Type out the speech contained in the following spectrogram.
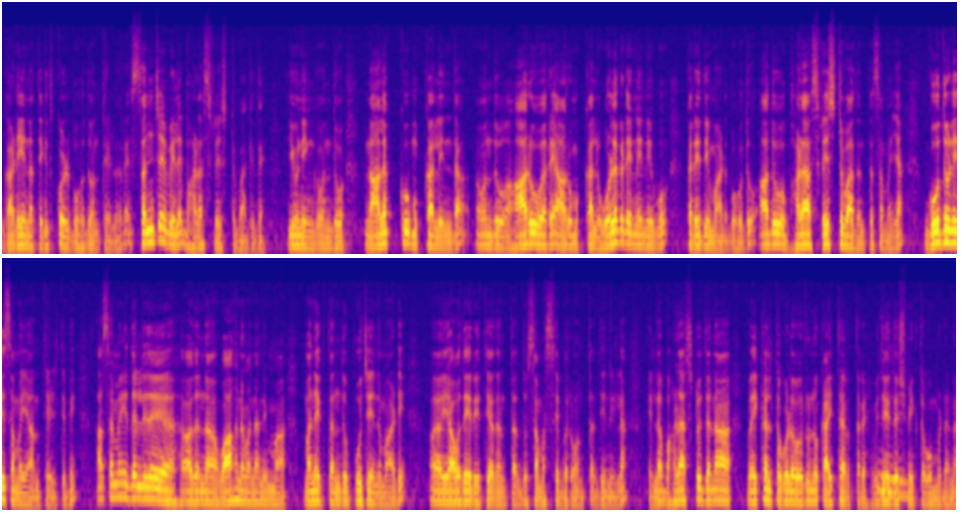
ಗಾಡಿಯನ್ನು ತೆಗೆದುಕೊಳ್ಬಹುದು ಅಂತ ಹೇಳಿದ್ರೆ ಸಂಜೆ ವೇಳೆ ಬಹಳ ಶ್ರೇಷ್ಠವಾಗಿದೆ. ಈವ್ನಿಂಗ್ ಒಂದು ನಾಲ್ಕು ಮುಕ್ಕಾಲಿಂದ ಒಂದು ಆರೂವರೆ ಆರು ಮುಕ್ಕಾಲು ಒಳಗಡೆನೆ ನೀವು ಖರೀದಿ ಮಾಡಬಹುದು. ಅದು ಬಹಳ ಶ್ರೇಷ್ಠವಾದಂಥ ಸಮಯ. ಗೋಧುಳಿ ಸಮಯ ಅಂತ ಹೇಳ್ತೀವಿ. ಆ ಸಮಯದಲ್ಲಿ ಅದನ್ನು ವಾಹನವನ್ನು ನಿಮ್ಮ ಮನೆಗೆ ತಂದು ಪೂಜೆಯನ್ನು ಮಾಡಿ ಯಾವುದೇ ರೀತಿಯಾದಂಥದ್ದು ಸಮಸ್ಯೆ ಬರುವಂಥದ್ದೇನಿಲ್ಲ ಎಲ್ಲ ಬಹಳಷ್ಟು ಜನ ವೆಹಿಕಲ್ ತಗೊಳ್ಳೋರು ಕಾಯ್ತಾ ಇರ್ತಾರೆ. ವಿಜಯದಶಮಿಗೆ ತಗೊಂಡ್ಬಿಡೋಣ.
